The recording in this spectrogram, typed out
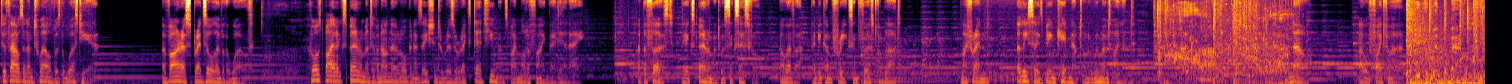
2012 was the worst year. A virus spreads all over the world. Caused by an experiment of an unknown organization to resurrect dead humans by modifying their DNA. At the first, the experiment was successful. However, they become freaks and thirst for blood. My friend, Elisa is being kidnapped on a remote island. Now, I will fight for her. You can win the battle.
